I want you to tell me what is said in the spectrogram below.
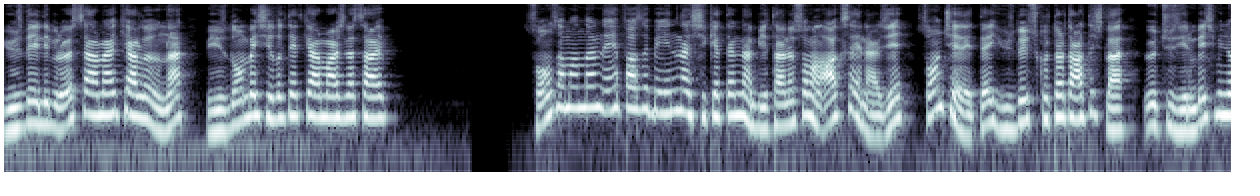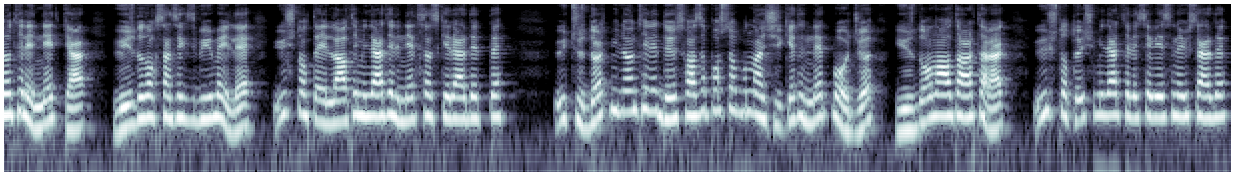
%51 öz sermaye karlılığına ve %15 yıllık net kar marjına sahip. Son zamanların en fazla beğenilen şirketlerinden bir tanesi olan Aksa Enerji son çeyrekte %144 artışla 325 milyon TL net kar ve %98 büyüme ile 3.56 milyar TL net satış geri elde etti. 304 milyon TL döviz fazla pozisyon bulunan şirketin net borcu %16 artarak 3.3 milyar TL seviyesine yükseldi.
